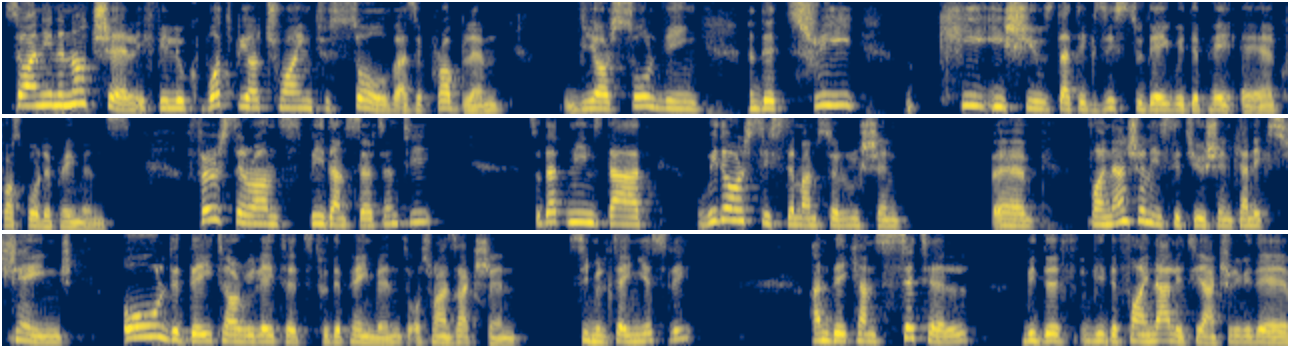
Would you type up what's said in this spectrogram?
So, and in a nutshell, if we look what we are trying to solve as a problem, we are solving the three key issues that exist today with the pay, uh, cross-border payments. First, around speed and certainty. So that means that with our system and solution, uh, financial institution can exchange all the data related to the payment or transaction simultaneously, and they can settle with the with the finality actually with the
